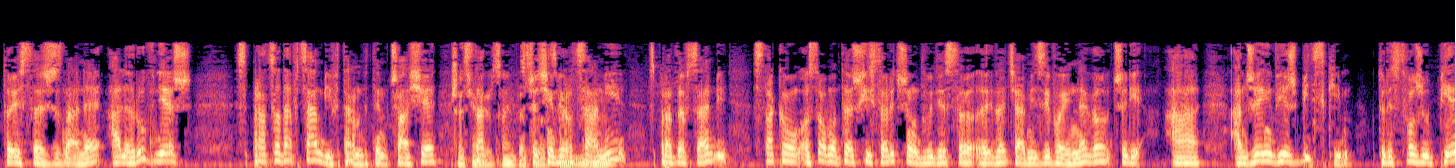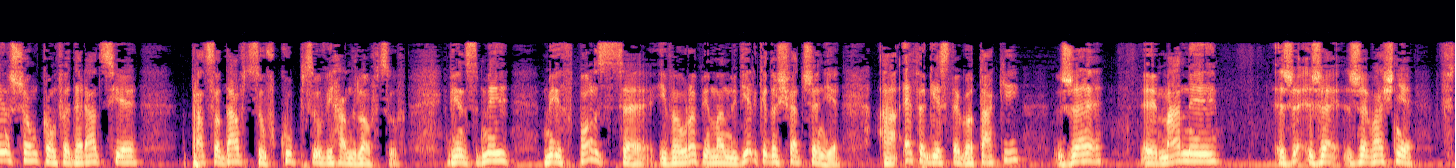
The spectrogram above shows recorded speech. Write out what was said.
to jest też znane, ale również z pracodawcami w tamtym czasie, Przedsiębiorcami, z, tak, z przedsiębiorcami, z pracodawcami, z taką osobą też historyczną dwudziestolecia międzywojennego, czyli Andrzejem Wierzbickim, który stworzył pierwszą konfederację pracodawców, kupców i handlowców. Więc my, my w Polsce i w Europie mamy wielkie doświadczenie, a efekt jest tego taki, że y, mamy, że, że, że właśnie w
